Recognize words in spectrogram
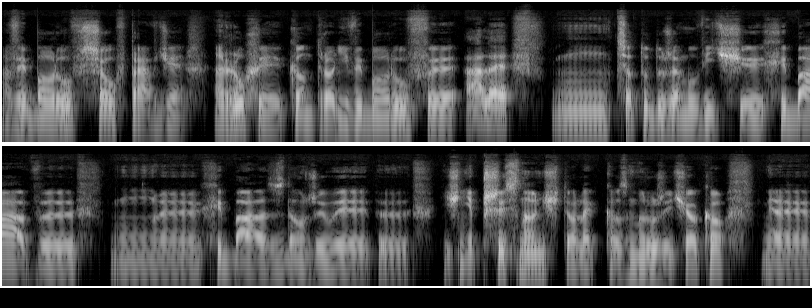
wyborów. Są wprawdzie ruchy kontroli wyborów, ale mm, co tu dużo mówić, chyba, w, mm, chyba zdążyły, jeśli nie przysnąć, to lekko zmrużyć oko. E,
